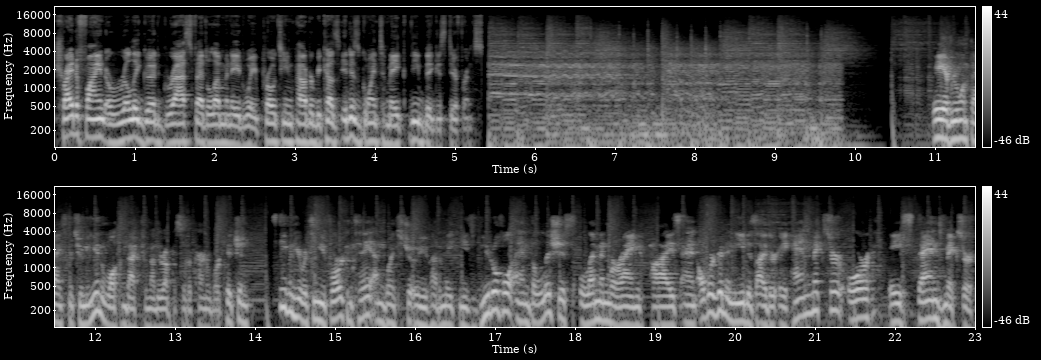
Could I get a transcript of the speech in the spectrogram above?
try to find a really good grass-fed lemonade whey protein powder because it is going to make the biggest difference. Hey everyone, thanks for tuning in and welcome back to another episode of Carnivore Kitchen. Steven here with Team Youphoric and today I'm going to show you how to make these beautiful and delicious lemon meringue pies and all we're going to need is either a hand mixer or a stand mixer.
